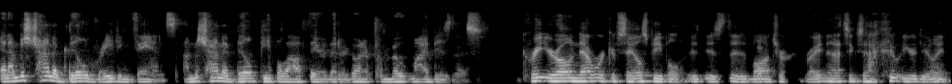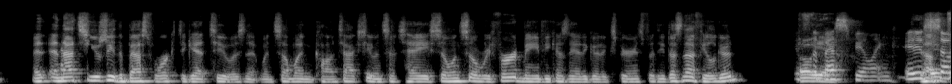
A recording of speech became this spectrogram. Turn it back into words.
and I'm just trying to build raving fans. I'm just trying to build people out there that are going to promote my business. Create your own network of salespeople is, is the mantra, right? And that's exactly what you're doing. And, and that's usually the best work to get too, isn't it? When someone contacts you and says, Hey, so and so referred me because they had a good experience with you. Doesn't that feel good? It's oh, the yeah. best feeling. It is so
